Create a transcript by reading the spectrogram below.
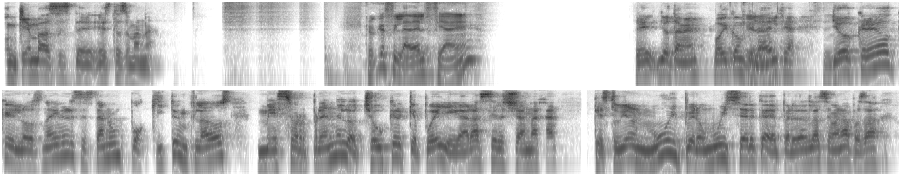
¿Con quién vas este, esta semana? Creo que Filadelfia, ¿eh? Sí, yo también voy con Filadelfia. Yo creo que los Niners están un poquito inflados. Me sorprende lo choker que puede llegar a ser Shanahan, que estuvieron muy, pero muy cerca de perder la semana pasada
